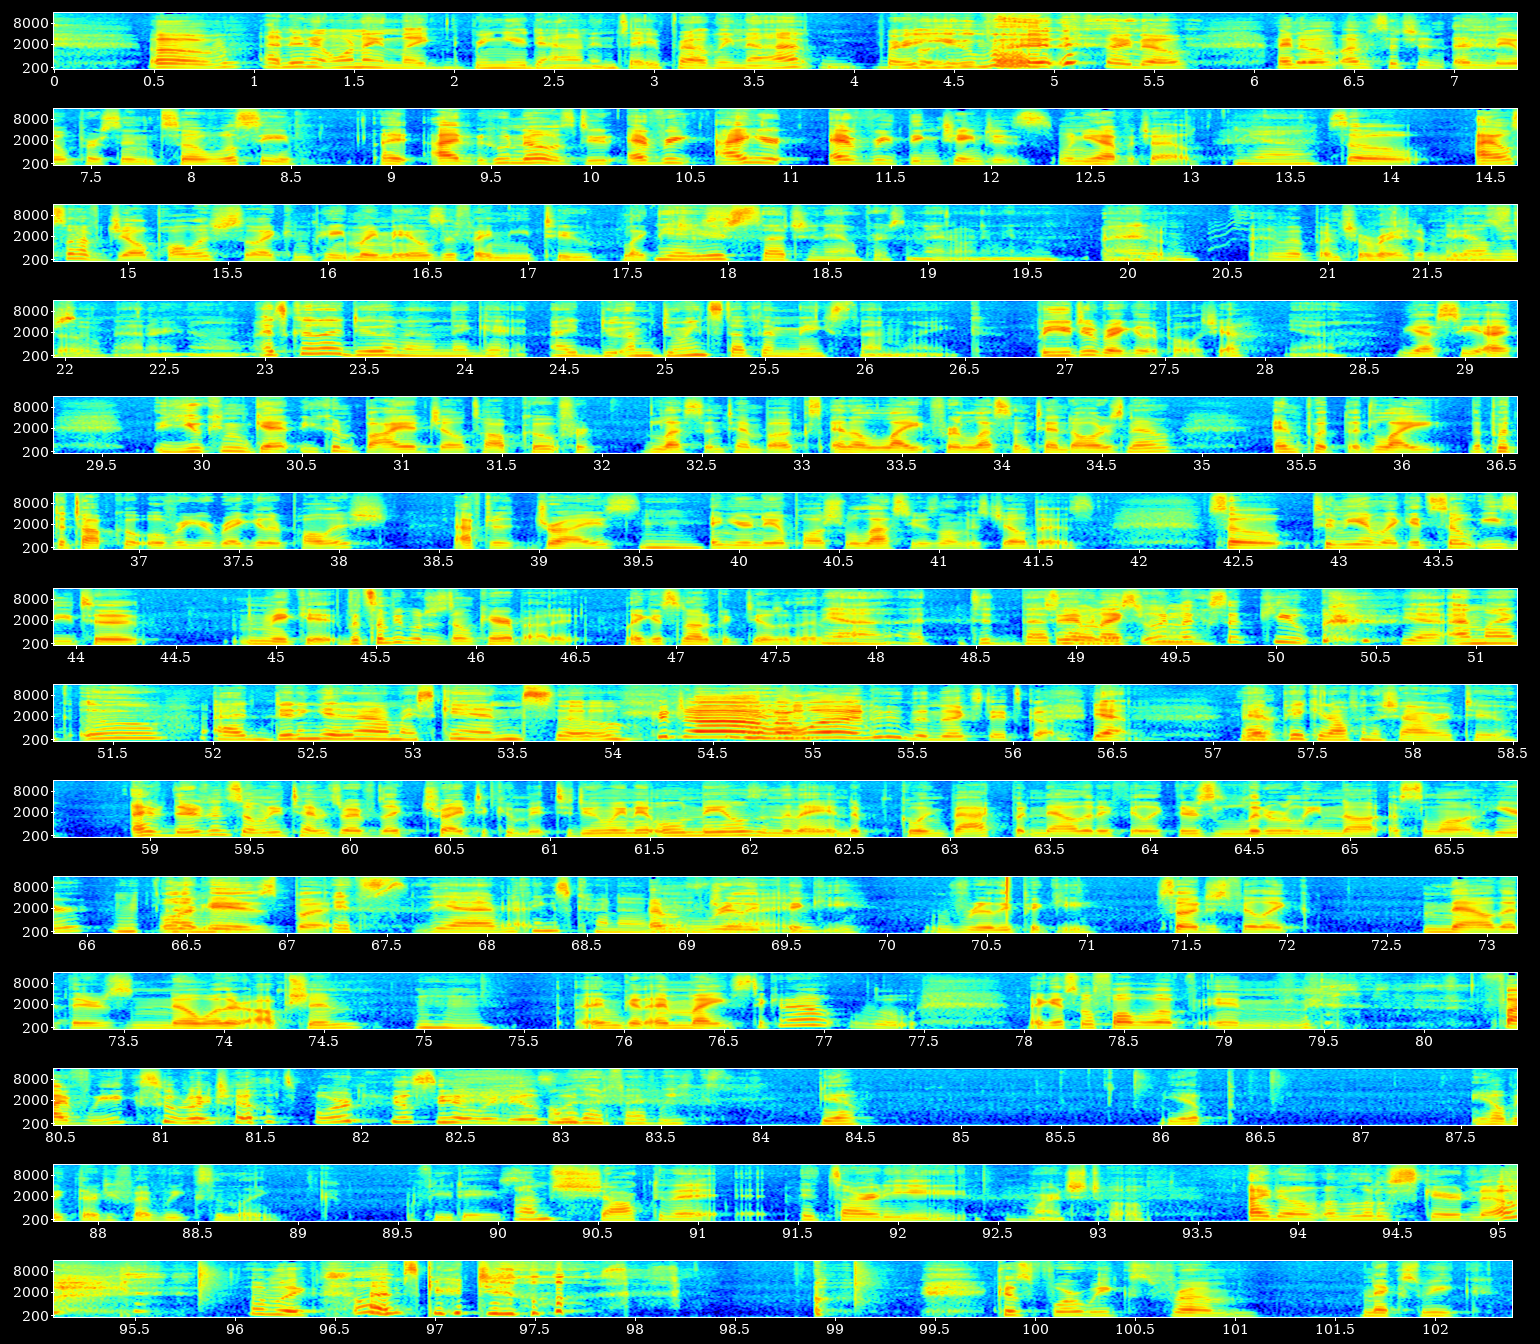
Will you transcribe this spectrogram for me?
Um, I didn't want to like bring you down and say probably not for But- you, but I know. I know. I'm, I'm such a, a nail person, so we'll see. I, I who knows, dude. Every I hear everything changes when you have a child. yeah, So I also have gel polish, so I can paint my nails if I need to. Like, yeah, you're such a nail person. I don't even. I I'm- I have a bunch of random My nails. nails are so bad right now. It's because I do them and then they get. I do. I'm doing stuff that makes them like. But you do regular polish, yeah? Yeah. Yeah. See, I you can get you can buy a gel top coat for less than ten bucks and a light for less than ten dollars now, and put the light the put the top coat over your regular polish after it dries, hmm and your nail polish will last you as long as gel does. So to me, I'm like, it's so easy to make it, but some people just don't care about it. Like it's not a big deal to them. Yeah. I, did- that's To me, I'm like, is oh, for it me. looks so cute. Yeah. I'm like, ooh, I didn't get it out of my skin, so Good job, I won. The next day it's gone. yeah. Yeah. I pick it off in the shower too. I've there's been so many times where I've like tried to commit to doing my own nails and then I end up going back. But now that I feel like there's literally not a salon here, Mm, well um, there is, but It's yeah. Everything's kind of. I'm really picky, really picky. So I just feel like now that there's no other option, Mm-hmm. I'm gonna I might stick it out. Well, I guess we'll follow up in five weeks when my child's born. You'll see how my nails Oh my look. god, five weeks. Yeah. Yep. Yeah, I'll be 35 weeks in like a few days. I'm shocked that it's already March 12th. I know. I'm a little scared now. I'm like, oh, I'm scared too. because four weeks from next week.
